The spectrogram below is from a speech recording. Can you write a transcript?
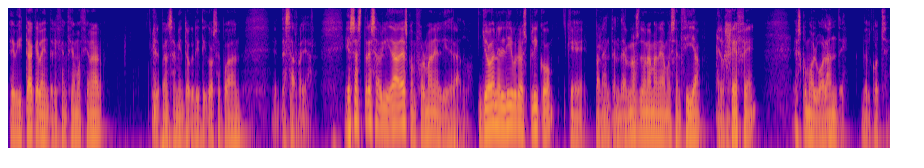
evita que la inteligencia emocional y el pensamiento crítico se puedan desarrollar. esas tres habilidades conforman el liderazgo. Yo en el libro explico que, para entendernos de una manera muy sencilla, el jefe es como el volante del coche.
